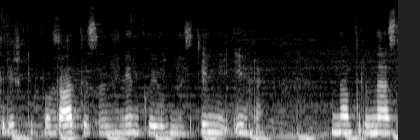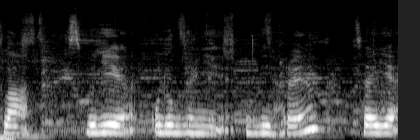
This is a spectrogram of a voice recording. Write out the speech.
трішки пограти з Ангелінкою в настільні ігри. Вона принесла свої улюблені дві гри. Це є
